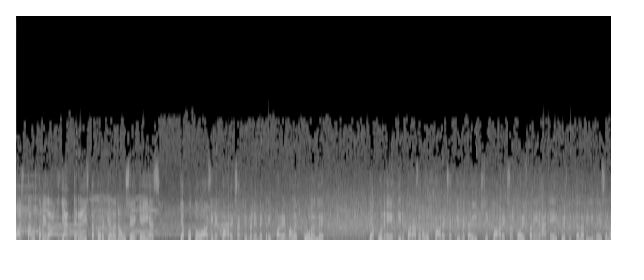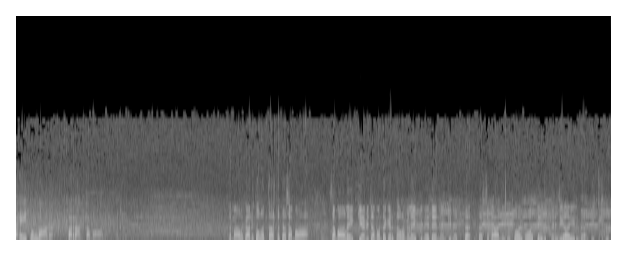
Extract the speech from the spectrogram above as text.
vastausta vielä jäntereistä? Korkealle nousee keihäs ja putoaa sinne 80 metrin paremmalle puolelle. Ja kun Hehtin paras on ollut 81-18, niin hän ei pysty tällä viimeisellä heitollaan parantamaan. Tämä alkaa nyt olla taas tätä samaa, samaa leikkiä, mitä monta kertaa olemme leikkineet ennenkin, että tässä vähän niin kuin toivoo, että ei nyt menisi ihan hirveän pitkälle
